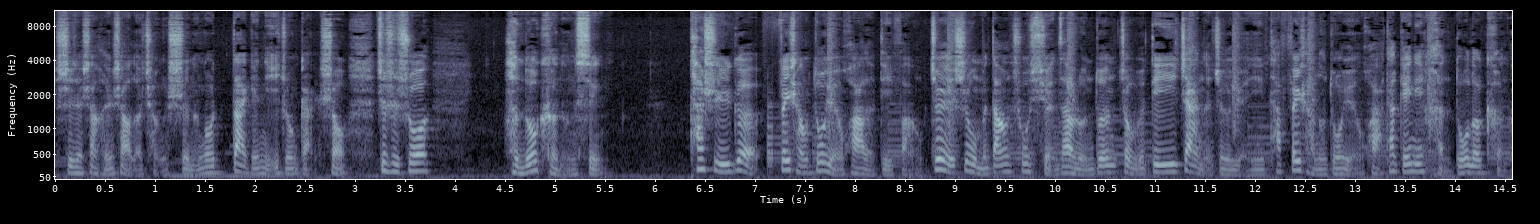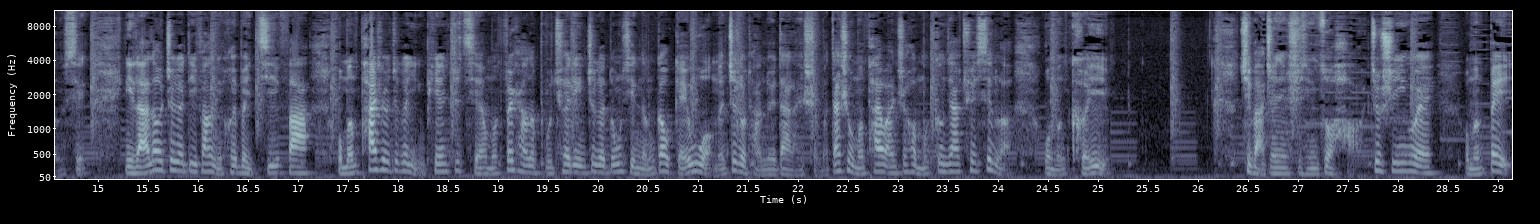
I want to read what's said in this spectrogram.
世界上很少的城市能够带给你一种感受，就是说很多可能性。它是一个非常多元化的地方，这也是我们当初选在伦敦作为第一站的这个原因。它非常的多元化，它给你很多的可能性。你来到这个地方，你会被激发。我们拍摄这个影片之前，我们非常的不确定这个东西能够给我们这个团队带来什么。但是我们拍完之后，我们更加确信了，我们可以去把这件事情做好，就是因为我们被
